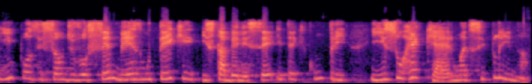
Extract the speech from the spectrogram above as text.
imposição de você mesmo ter que estabelecer e ter que cumprir. E isso requer uma disciplina.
